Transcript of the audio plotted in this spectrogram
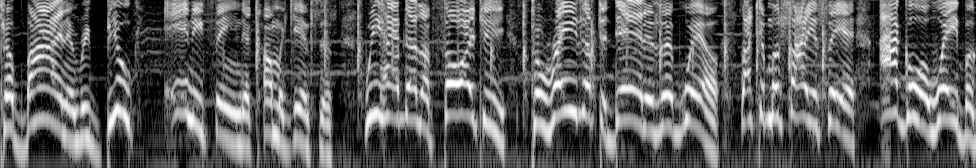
to bind and rebuke anything that come against us. We have that authority to raise up the dead as well. Like the messiah said i go away but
